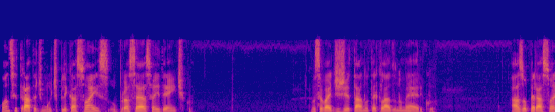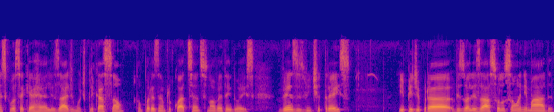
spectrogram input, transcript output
Quando se trata de multiplicações, o processo é idêntico. Você vai digitar no teclado numérico as operações que você quer realizar de multiplicação, então, por exemplo, 492 vezes 23, e pedir para visualizar a solução animada.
